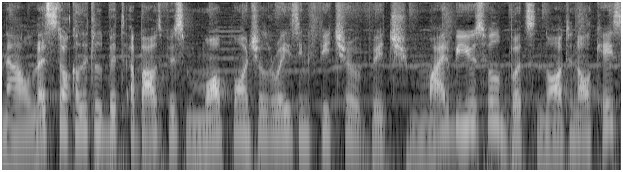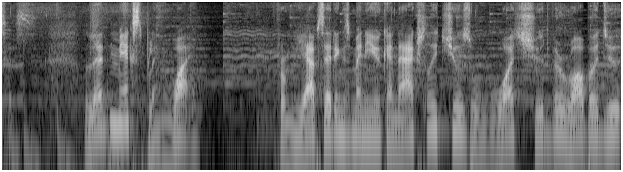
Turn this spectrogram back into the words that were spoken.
Now let's talk a little bit about this mop module raising feature which might be useful but not in all cases. Let me explain why. From the app settings menu you can actually choose what should the robot do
